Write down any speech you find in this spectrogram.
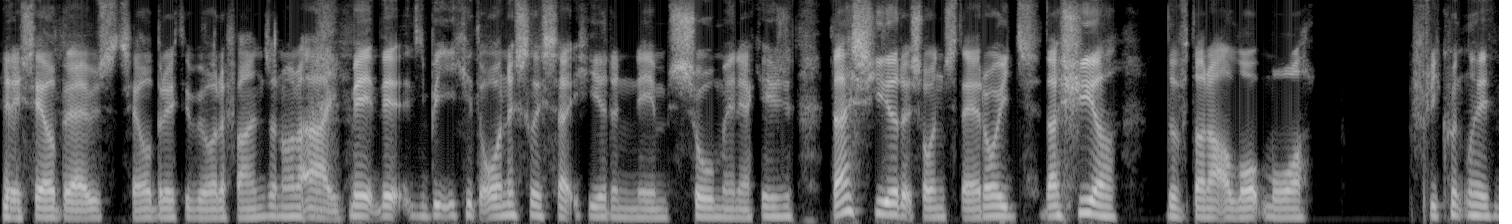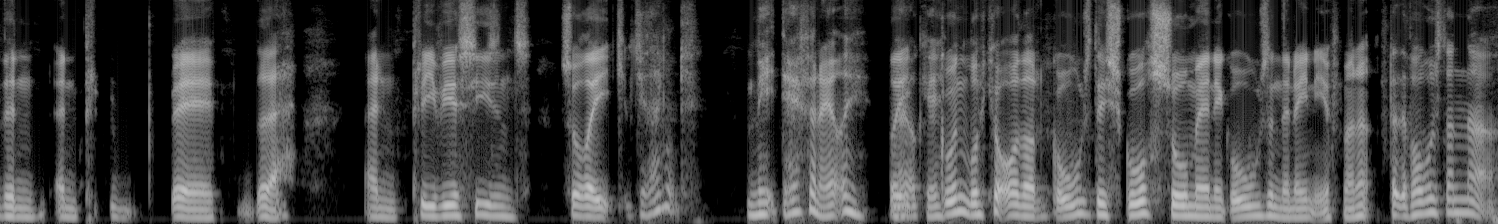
and he celebrated. It was celebrated with all the fans and all that. Aye, Mate, the, but you could honestly sit here and name so many occasions. This year it's on steroids. This year they've done it a lot more frequently than in uh, bleh, in previous seasons. So like, do you think? mate, definitely. Right, Like, okay. go and look at other goals. They score so many goals in the 90th minute. But they've always done that.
